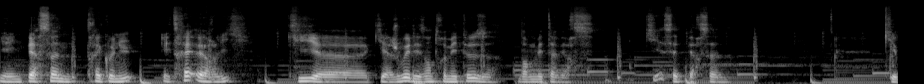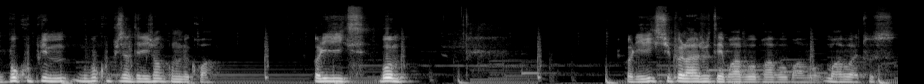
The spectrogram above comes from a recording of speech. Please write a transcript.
Il y a une personne très connue et très early qui, euh, qui a joué des entremetteuses dans le métaverse. Qui est cette personne? Qui est beaucoup plus, beaucoup plus intelligente qu'on ne le croit. Olivix, boum. Olivix, tu peux le rajouter. Bravo, bravo, bravo. Bravo à tous.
